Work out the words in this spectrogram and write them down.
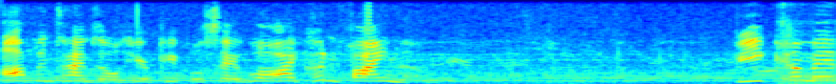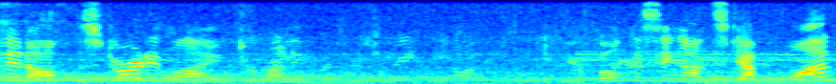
Oftentimes I'll hear people say, well, I couldn't find them. Be committed off the starting line to running with your team. If you're focusing on step one,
